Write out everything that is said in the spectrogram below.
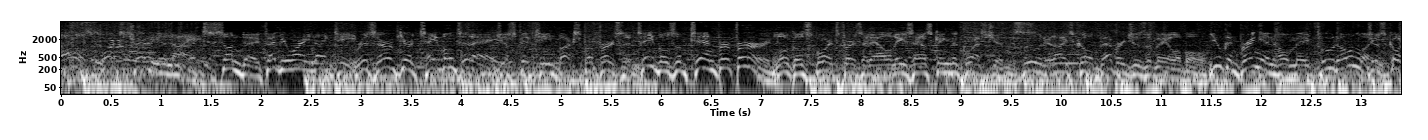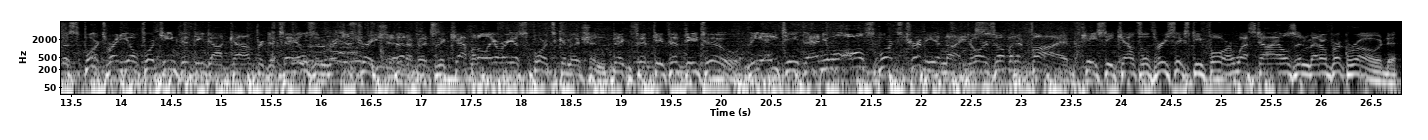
All Sports Trivia Night. Sunday, February 19th. Reserve your table today. Just 15 bucks per person. Tables of 10 preferred. Local sports personalities asking the questions. Food and ice cold beverages available. You can bring in homemade food only. Just go to sportsradio1450.com for details and registration. Benefits the Capital Area Sports Commission. Big 5052. The 18th annual All Sports Trivia Night. Doors open at 5. KC Council 364 West Iles and Meadowbrook Road.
